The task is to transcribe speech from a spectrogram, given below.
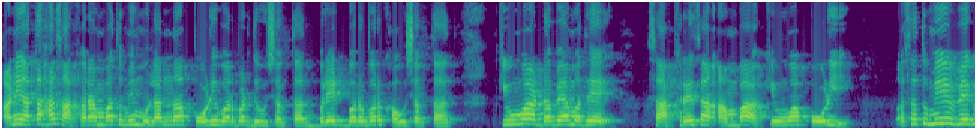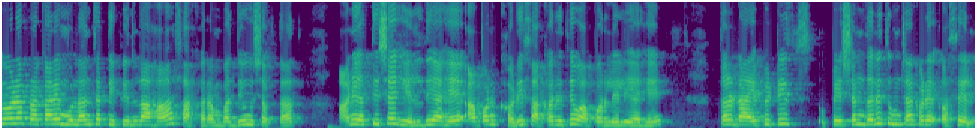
आणि आता हा साखर आंबा तुम्ही मुलांना पोळीबरोबर देऊ शकतात ब्रेडबरोबर खाऊ शकतात किंवा डब्यामध्ये साखरेचा आंबा किंवा पोळी असं तुम्ही वेगवेगळ्या प्रकारे मुलांच्या टिफिनला हा साखर आंबा देऊ शकतात. आणि अतिशय हेल्दी आहे. आपण खडी साखर इथे वापरलेली आहे. तर डायबिटीज पेशंट जरी तुमच्याकडे असेल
